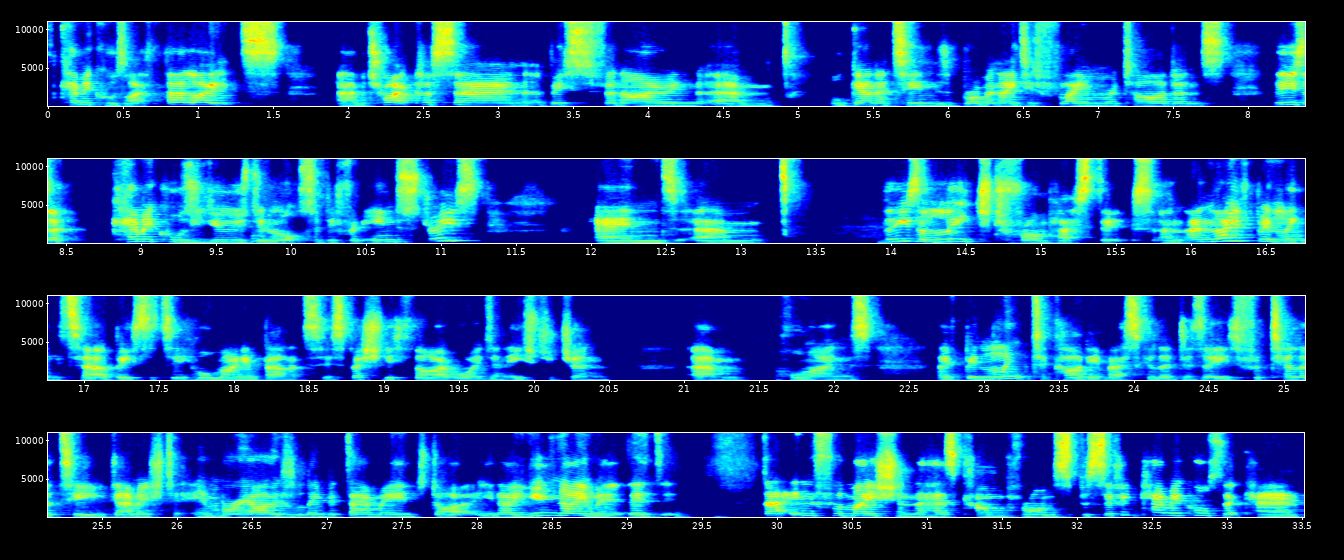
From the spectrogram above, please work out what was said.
chemicals like phthalates, um, triclosan, bisphenone, um, organotins, brominated flame retardants. These are chemicals used in lots of different industries. And um, these are leached from plastics and, and they've been linked to obesity, hormone imbalances, especially thyroid and estrogen um, hormones. They've been linked to cardiovascular disease, fertility, damage to embryos, liver damage, you know, you name it. That inflammation that has come from specific chemicals that can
